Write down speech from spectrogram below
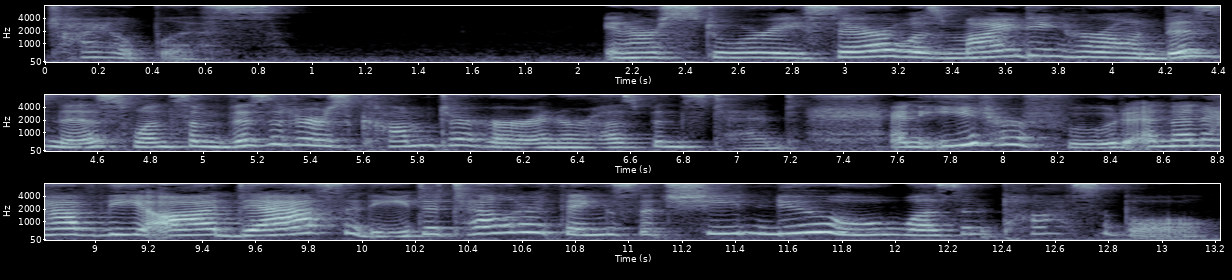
childless. In our story, Sarah was minding her own business when some visitors come to her in her husband's tent and eat her food and then have the audacity to tell her things that she knew wasn't possible.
